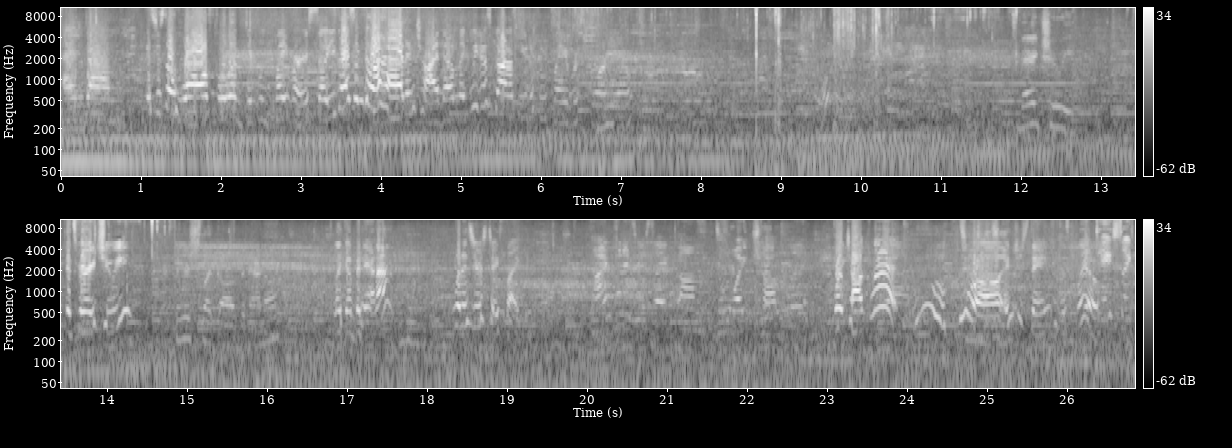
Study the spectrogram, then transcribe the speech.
and um, it's just a wall full of different flavors. So you guys can go ahead and try them. Like we just got a few different flavors for you. It's very chewy. It's very chewy, I think it's like a banana. like a banana. What does yours taste like? Mine kind of tastes like um, the white chocolate. White chocolate. Ooh, cool. Interesting because it's blue. tastes like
